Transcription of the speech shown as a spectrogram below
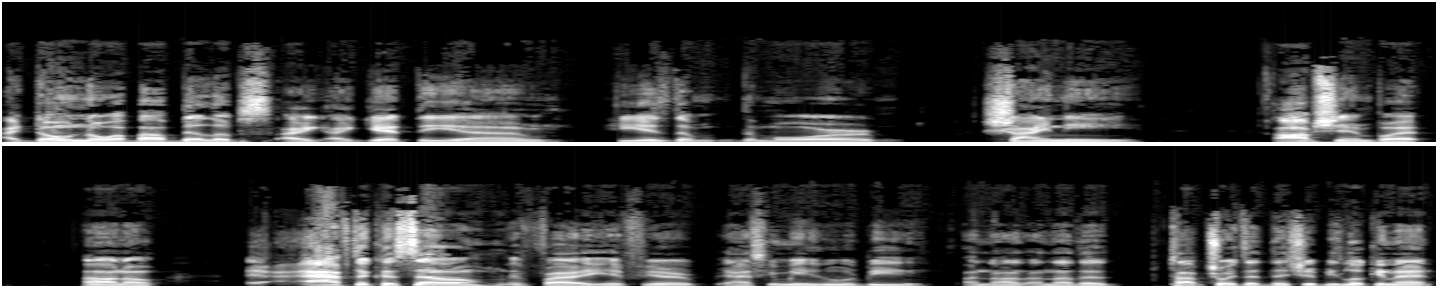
I don't know about Billups. I I get the um he is the the more shiny option, but I don't know. After Cassell, if I if you're asking me who would be another, another top choice that they should be looking at,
